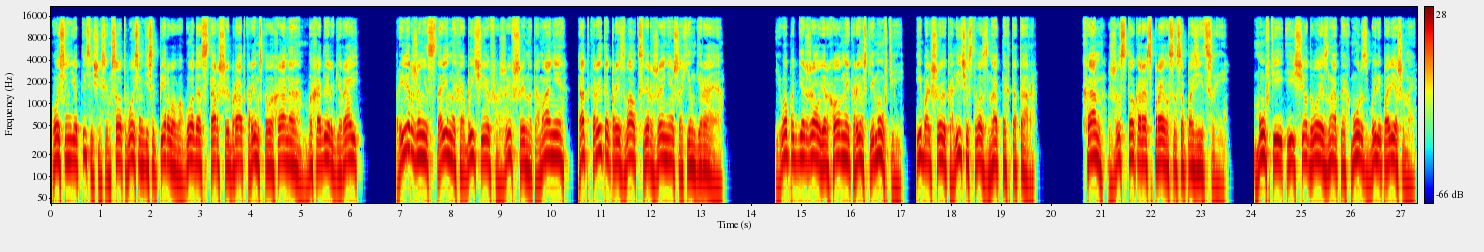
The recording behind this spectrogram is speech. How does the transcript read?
Осенью 1781 года старший брат крымского хана Бахадыр Герай, приверженец старинных обычаев, живший на Тамане, открыто призвал к свержению Шахин-Герая. Его поддержал верховный крымский муфтий, и большое количество знатных татар. Хан жестоко расправился с оппозицией. Муфтий и еще двое знатных мурс были повешены,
